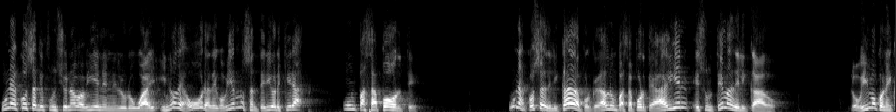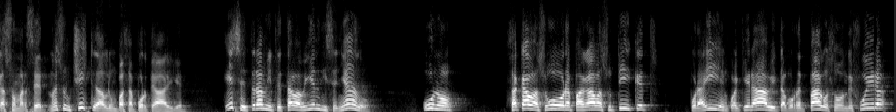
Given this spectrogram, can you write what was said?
Una cosa que funcionaba bien en el Uruguay, y no de ahora, de gobiernos anteriores, que era un pasaporte. Una cosa delicada, porque darle un pasaporte a alguien es un tema delicado. Lo vimos con el caso Marcet. No es un chiste darle un pasaporte a alguien. Ese trámite estaba bien diseñado. Uno sacaba su hora, pagaba su ticket, por ahí, en cualquier hábitat, por Red Pagos o donde fuera,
